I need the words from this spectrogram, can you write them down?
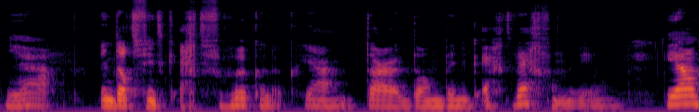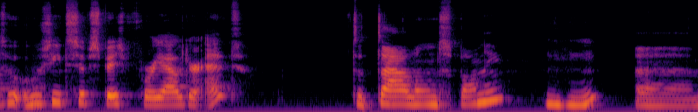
Ja. En dat vind ik echt verrukkelijk. Ja, daar, dan ben ik echt weg van de wereld. Ja, want hoe, hoe ziet Subspace voor jou eruit? Totale ontspanning. Mhm. Ehm,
